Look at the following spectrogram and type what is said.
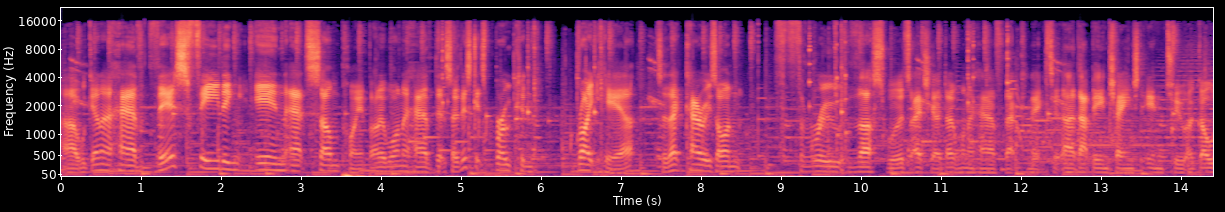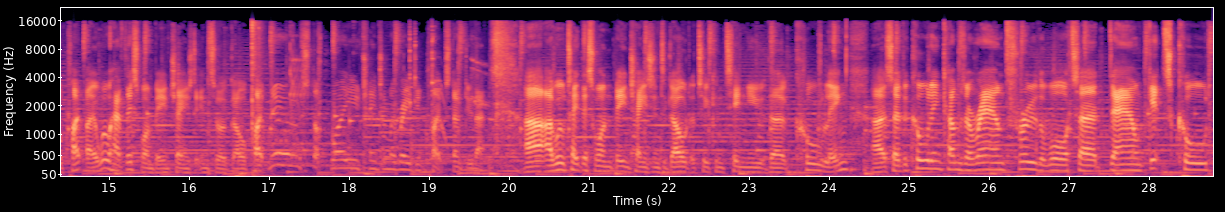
Uh, we're gonna have this feeding in at some point, but I want to have this. So this gets broken right here. So that carries on through thuswards. Actually, I don't want to have that connected, uh, that being changed into a gold pipe, but I will have this one being changed into a gold pipe. No, stop. Why are you changing my radiant pipes? Don't do that. Uh, I will take this one being changed into gold to continue the cooling. Uh, so the cooling comes around through the water, down, gets cooled,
